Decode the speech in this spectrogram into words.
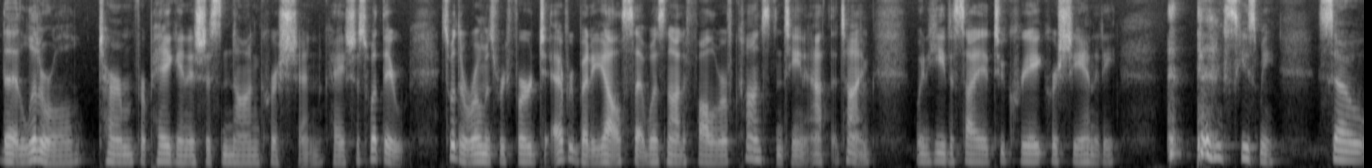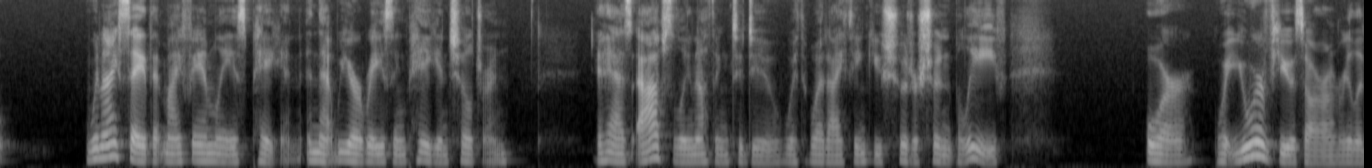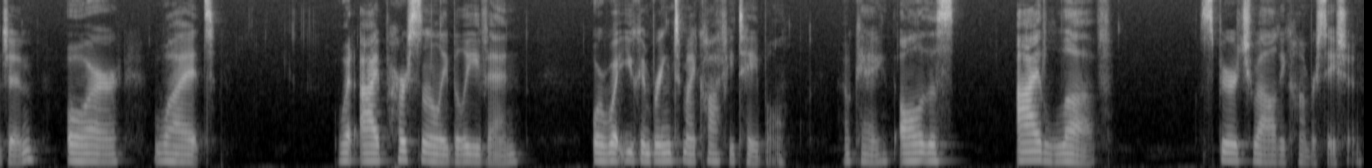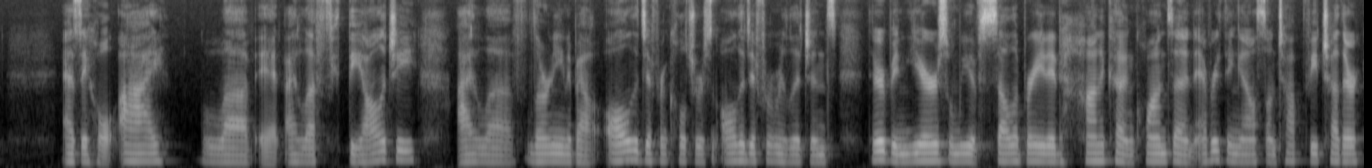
the literal term for pagan is just non-christian okay? It's just what they it's what the romans referred to everybody else that was not a follower of constantine at the time when he decided to create christianity. Excuse me. So when i say that my family is pagan and that we are raising pagan children it has absolutely nothing to do with what i think you should or shouldn't believe or what your views are on religion or what what I personally believe in or what you can bring to my coffee table. Okay, all of this, I love spirituality conversation as a whole. I love it. I love theology. I love learning about all the different cultures and all the different religions. There have been years when we have celebrated Hanukkah and Kwanzaa and everything else on top of each other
